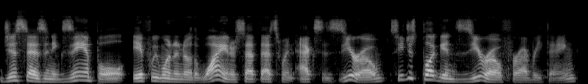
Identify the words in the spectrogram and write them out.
just as an example, if we want to know the y-intercept, that's when x is 0. So you just plug in 0 for everything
